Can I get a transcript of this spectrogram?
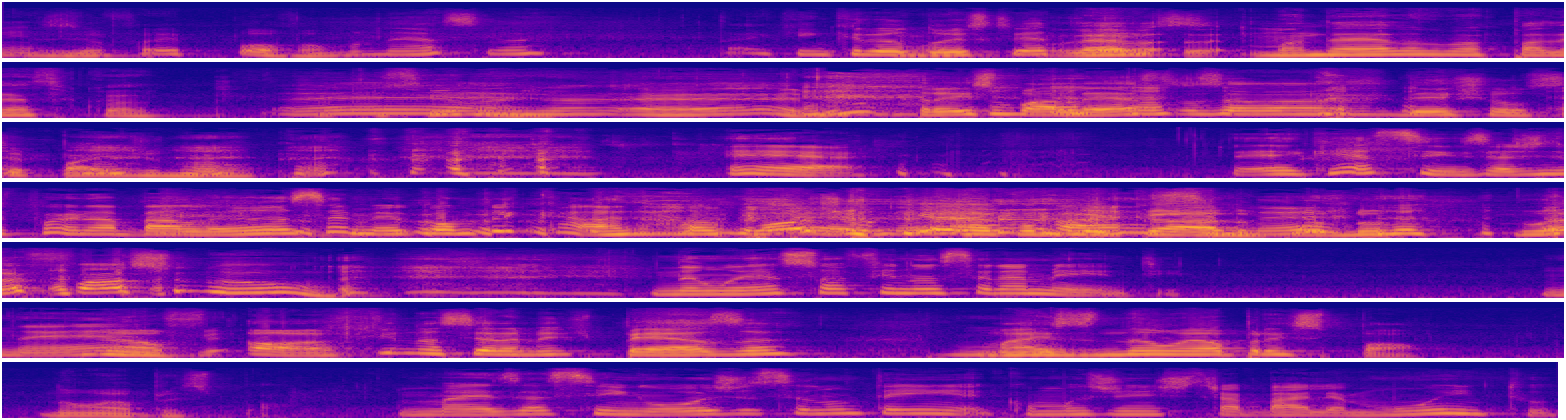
É. Mas eu falei, pô, vamos nessa, né? Tá, quem criou dois, cria Leva- três. Manda ela numa palestra com a Priscila É, já. É, viu? três palestras, ela deixa eu ser pai de novo. É. É que assim, se a gente pôr na balança é meio complicado. Lógico que é Não complicado, fácil, pô. né? Não, não é fácil, não. Não é só financeiramente. Né? Não, ó, financeiramente pesa, Hum. mas não é o principal. Não é o principal. Mas assim, hoje você não tem, como a gente trabalha muito,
